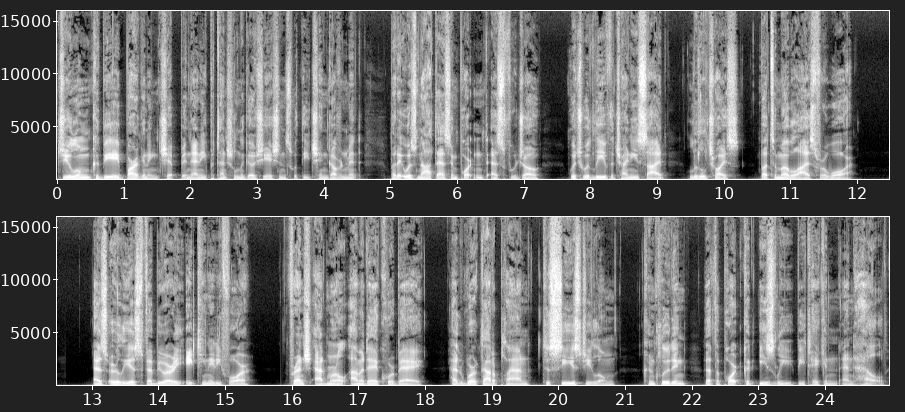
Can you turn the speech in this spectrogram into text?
Keelung could be a bargaining chip in any potential negotiations with the Qing government, but it was not as important as Fuzhou, which would leave the Chinese side little choice but to mobilize for war. As early as February 1884, French Admiral Amédée Courbet had worked out a plan to seize Keelung, concluding that the port could easily be taken and held.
